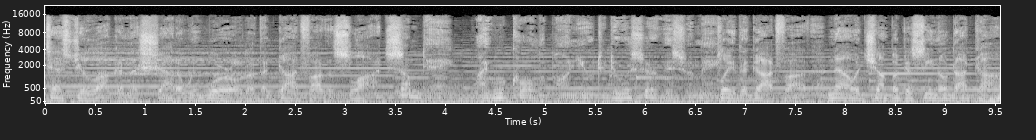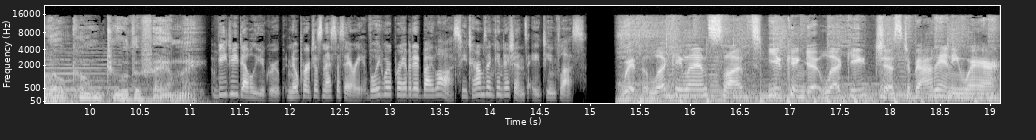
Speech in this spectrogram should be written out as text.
Test your luck in the shadowy world of The Godfather slot. Someday, I will call upon you to do a service for me. Play The Godfather now at ChumbaCasino.com. Welcome to the family. VGW Group. No purchase necessary. Void where prohibited by law. See terms and conditions. 18 plus. With the Lucky Land slots, you can get lucky just about anywhere.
